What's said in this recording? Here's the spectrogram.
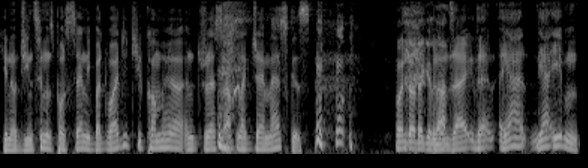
you know, Gene Simmons, Paul Stanley, but why did you come here and dress up like Jay Maskis? Und da hat er Und dann gelacht. sag, dann, ja, ja eben.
